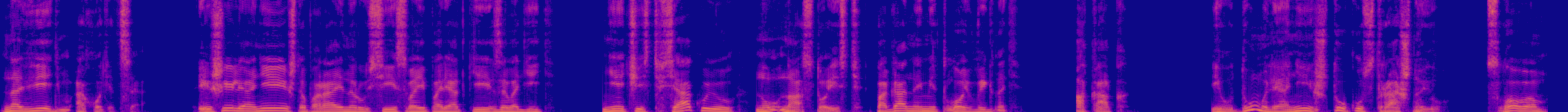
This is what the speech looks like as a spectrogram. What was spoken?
на ведьм охотиться. Решили они, что пора и на Руси свои порядки заводить нечисть всякую, ну, нас, то есть, поганой метлой выгнать. А как? И удумали они штуку страшную. Словом,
